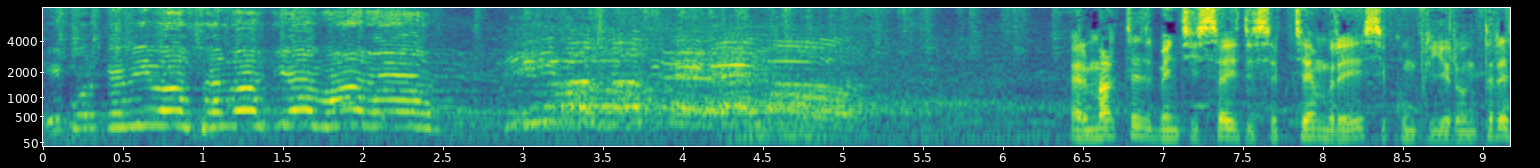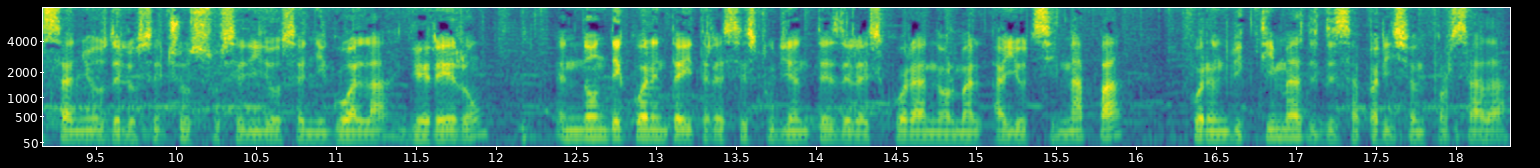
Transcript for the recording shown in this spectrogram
y porque vivos se los llevaron. ¡Vivos los queremos! El martes 26 de septiembre se cumplieron tres años de los hechos sucedidos en Iguala, Guerrero, en donde 43 estudiantes de la Escuela Normal Ayotzinapa fueron víctimas de desaparición forzada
